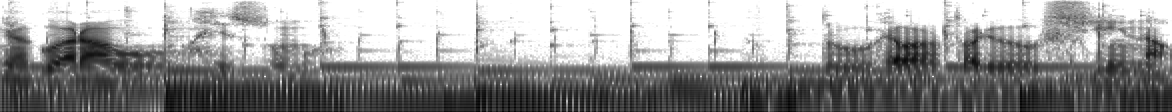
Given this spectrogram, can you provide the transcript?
E agora o resumo do relatório final.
